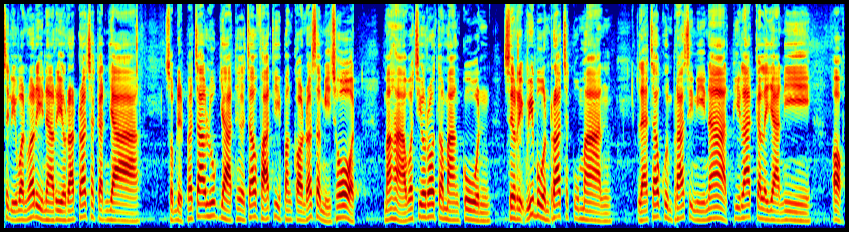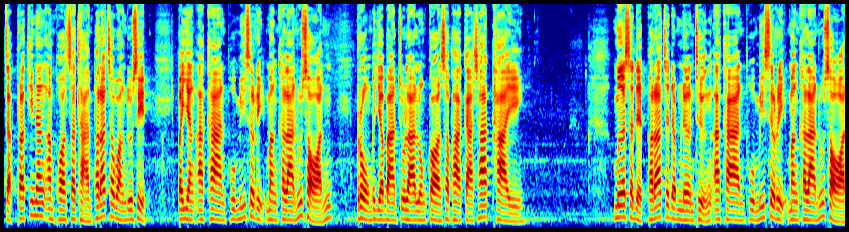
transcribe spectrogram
สิริวัณวรีนารีรัตนราชกัญญา สมเด็จพระเจ้าลูกยาเธอเจ้าฟ้าทีปังกรรัศมีโชตมหาวชิโรตมางกูลสิริวิบูลราชกุมาร และเจ้าคุณพระสินีนาถพิราชกัลยาณี ออกจากพระที่นั่งอัมพรสถานพระราชวังดุสิตไปยังอาคารภูมิสิริมังคลานุสรโรงพยาบาลจุฬาลงกรณ์สภากาชาติไทย เมื่อเสด็จพระราชดำเนินถึงอาคารภูมิสิริมังคลานุสร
